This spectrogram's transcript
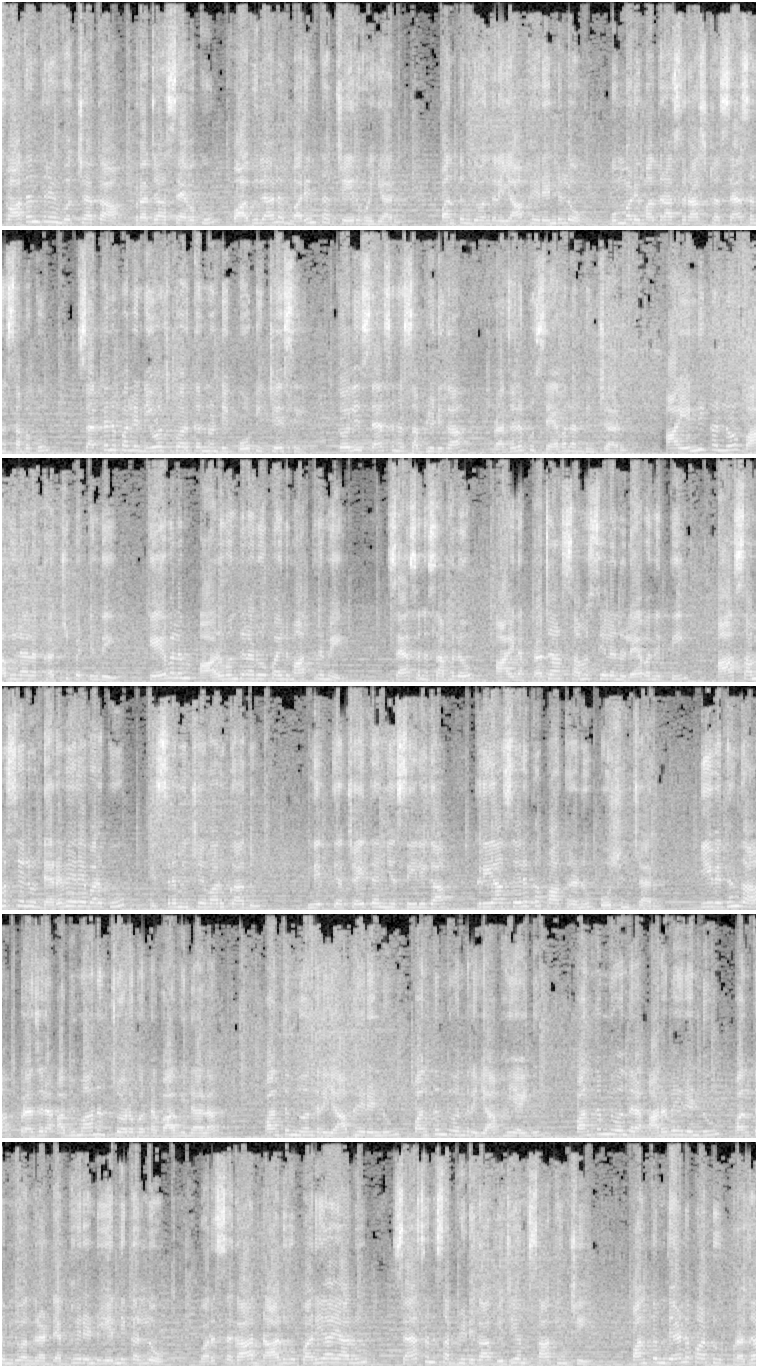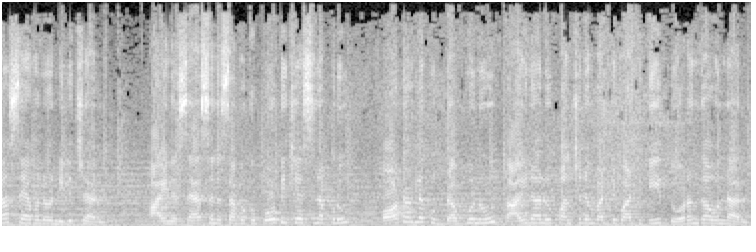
స్వాతంత్ర్యం వచ్చాక ప్రజాసేవకు బావిలాల మరింత చేరువయ్యారు. పంతొమ్మిది వందల యాభై రెండులో ఉమ్మడి మద్రాసు రాష్ట్ర శాసనసభకు సత్తెనపల్లి నియోజకవర్గం నుండి పోటీ చేసి తొలి శాసనసభ్యుడిగా ప్రజలకు సేవలందించారు. ఆ ఎన్నికల్లో బావిలాల ఖర్చు పెట్టింది కేవలం ఆరు వందల రూపాయలు మాత్రమే. శాసనసభలో ఆయన ప్రజా సమస్యలను లేవనెత్తి ఆ సమస్యలు నెరవేరే వరకు విశ్రమించేవారు కాదు. నిత్య చైతన్యశీలిగా క్రియాశీలక పాత్రను పోషించారు. ఈ విధంగా ప్రజల అభిమానం చోరగొన్న బావిలాల పంతొమ్మిది వందల యాభై రెండు పంతొమ్మిది వందల యాభై ఐదు పంతొమ్మిది వందల అరవై రెండు పంతొమ్మిది వందల డెబ్బై రెండు ఎన్నికల్లో వరుసగా నాలుగు పర్యాయాలు శాసనసభ్యుడిగా విజయం సాధించి పంతొమ్మిదేళ్ళ పాటు ప్రజాసేవలో నిలిచారు. ఆయన శాసనసభకు పోటీ చేసినప్పుడు ఓటర్లకు డబ్బును తాయిలాలు పంచడం వంటి వాటికి దూరంగా ఉన్నారు.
